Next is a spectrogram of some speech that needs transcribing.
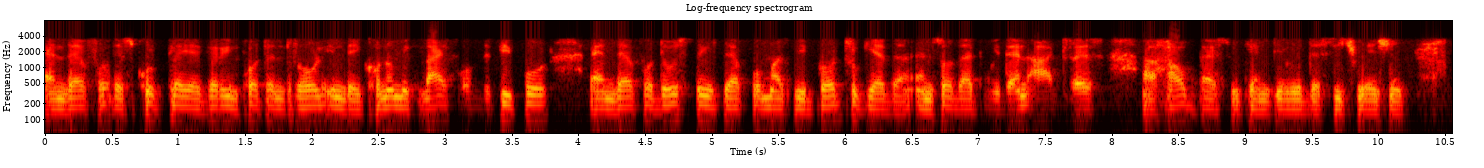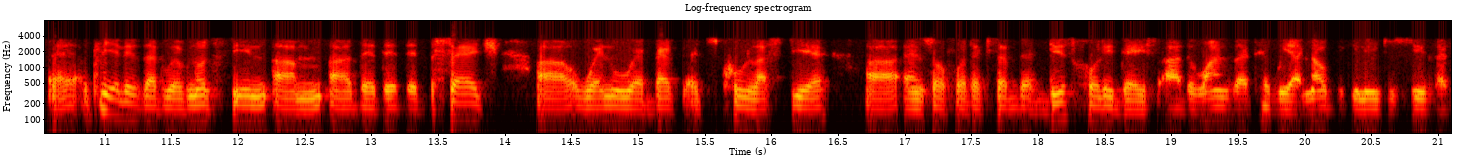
and therefore the school play a very important role in the economic life of the people, and therefore those things therefore must be brought together, and so that we then address uh, how best we can deal with the situation. Uh, clearly, that we have not seen um, uh, the, the, the surge uh, when we were back at school last year uh, and so forth, except that these holidays are the ones that we are now beginning to see that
